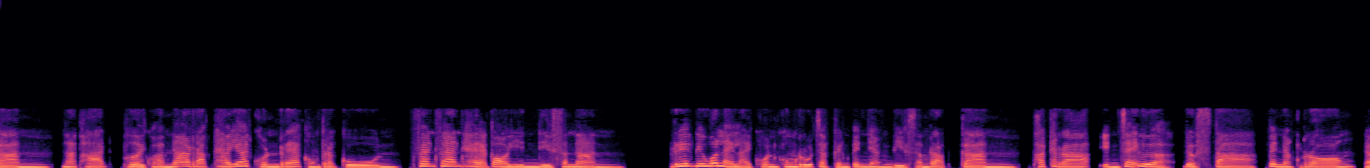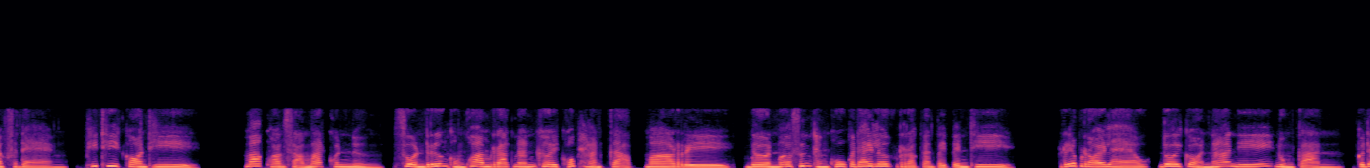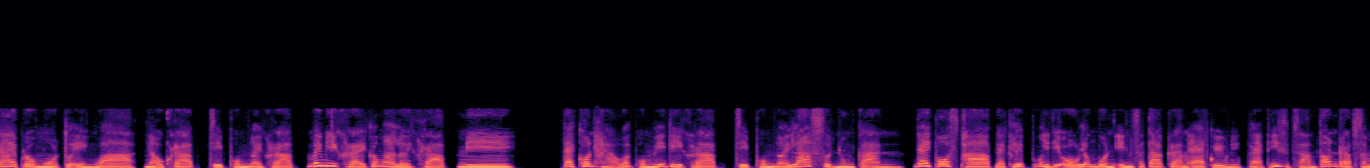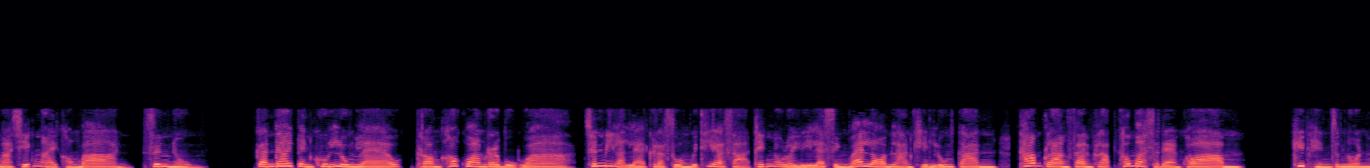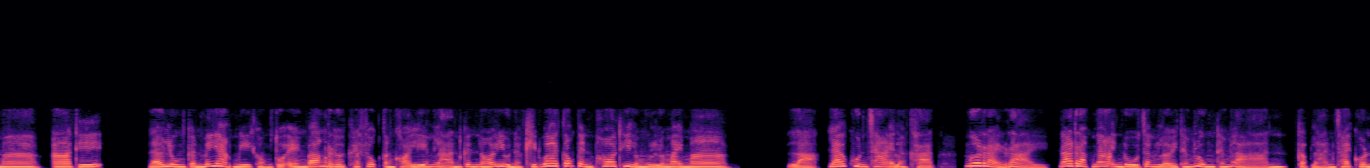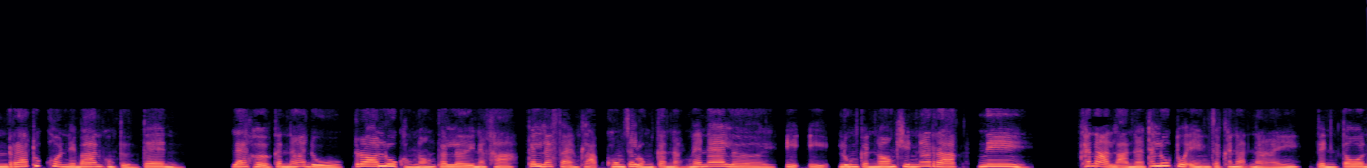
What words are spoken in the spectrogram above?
กันนภัสเผยความน่ารักทายาทคนแรกของตระกูล แฟนๆแห่ปอยินดีสนัน่นเรียกได้ว่าหลายๆ คนคงรู้จักกันเป็นอย่างดีสำหรับกัน พัทระ อินใจเอื้อ เดอะสตาร์ เป็นนักร้อง นักแสดง พิธีกรที่ มากความสามารถคนหนึ่ง ส่วนเรื่องของความรักนั้นเคยคบหากับมารี เบิร์นเมอร์ซึ่งทั้งคู่ก็ได้เลิกรากันไปเป็นที่ เรียบร้อยแล้ว โดยก่อนหน้านี้หนุ่มกัน ก็ได้โปรโมตตัวเองว่า เหงาครับ จีบผมหน่อยครับ ไม่มีใครก็มาเลยครับ มี แต่คนหาว่าผมไม่ดีครับ จีบผมหน่อยล่าสุดหนุ่มกัน ได้โพสต์ภาพและคลิปวิดีโอลงบนอินสตาแกรมแอดกิวนิแพดที่13 ต้อนรับสมาชิกใหม่ของบ้าน ซึ่งหนุ่มกันได้เป็นคุณลุงแล้ว พร้อมข้อความระบุว่า ฉันมีหลานและกระทรวงวิทยาศาสตร์เทคโนโลยีและสิ่งแวดล้อมหลานคินลุงกัน ท่ามกลางแฟนคลับเข้ามาแสดงความ คิดเห็นจำนวนมาก อาทิ แล้วลุงกันไม่อยากมีของตัวเองบ้างเหรอคะซกตังคอยเลี้ยงหลานกันน้อยอยู่นะคิดว่าต้องเป็นพ่อที่ละมุนละไมมากล่ะแล้วคุณชายล่ะครับเมื่อไหร่ไหร่น่ารักน่าเอ็นดูจังเลยทั้งลุงทั้งหลาน กับหลานชายคนแรกทุกคนในบ้านคงตื่นเต้น และเหอกันน่าดู รอลูกของน้องกันเลยนะคะ กันและแฟนคลับคงจะหลงกันหนักแน่ ๆ เลย อีอีลุงกับน้องคินน่ารัก นี่ ขนาดหลานนะถ้าลูกตัวเองจะขนาดไหน เป็นต้น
